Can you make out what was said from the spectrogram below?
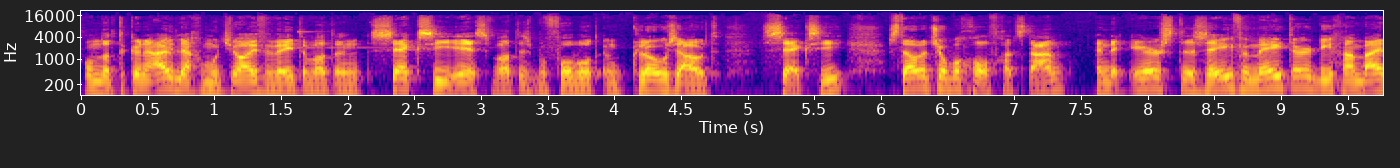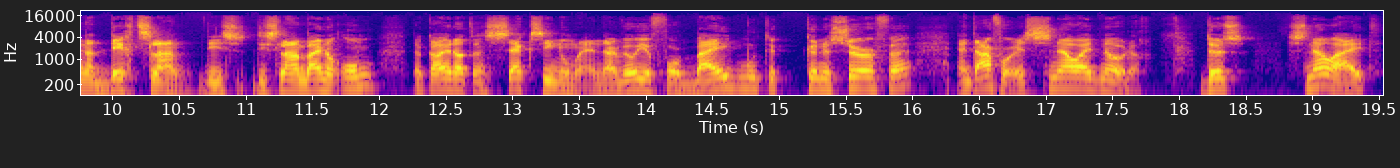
om dat te kunnen uitleggen moet je wel even weten wat een sectie is. Wat is bijvoorbeeld een close-out sectie? Stel dat je op een golf gaat staan en de eerste 7 meter die gaan bijna dicht slaan. Die, die slaan bijna om. Dan kan je dat een sectie noemen. En daar wil je voorbij moeten kunnen surfen. En daarvoor is snelheid nodig. Dus snelheid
